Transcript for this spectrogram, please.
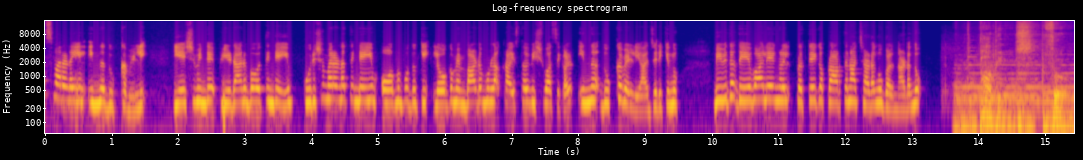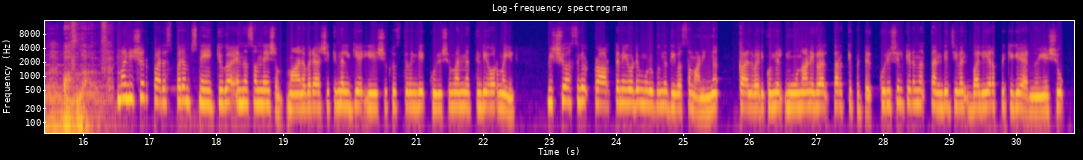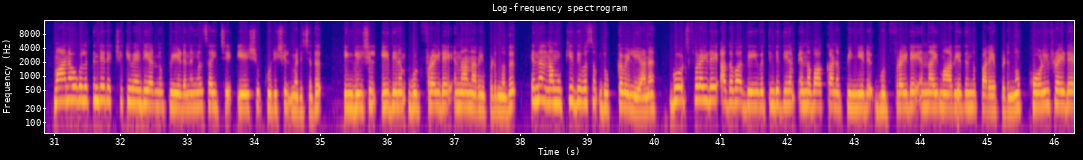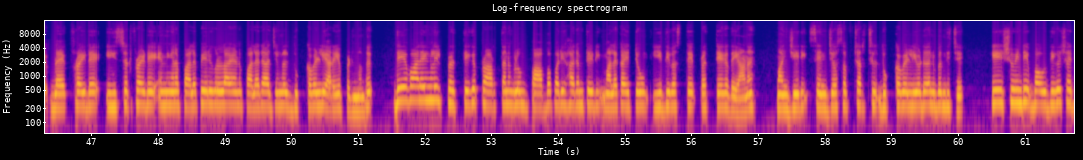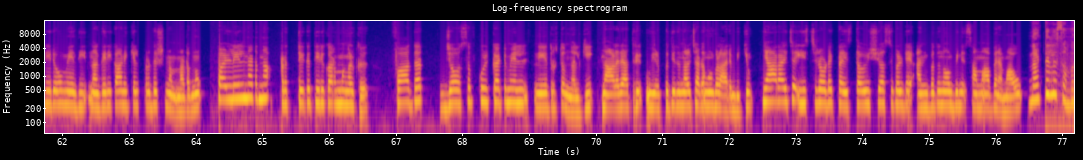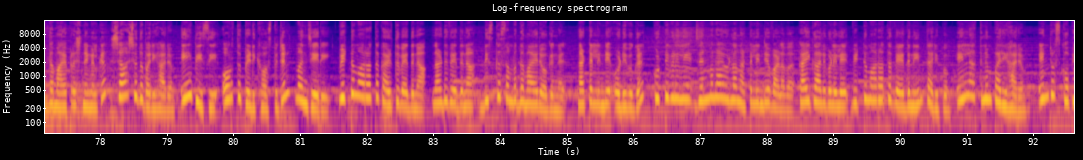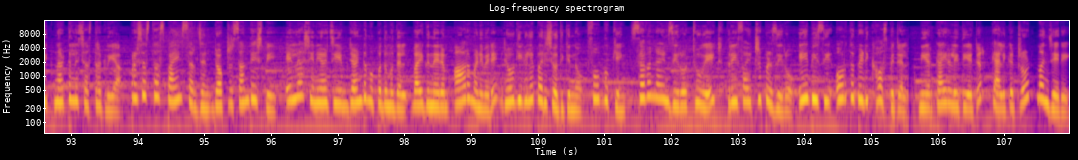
സ്മരണയിൽ ഇന്ന് ദുഃഖവെള്ളി. യേശുവിന്റെ പീഡാനുഭവത്തിന്റെയും കുരിശുമരണത്തിന്റെയും ഓർമ്മ പുതുക്കി ലോകമെമ്പാടുമുള്ള ക്രൈസ്തവ വിശ്വാസികൾ ഇന്ന് ദുഃഖവെള്ളി ആചരിക്കുന്നു. വിവിധ ദേവാലയങ്ങളിൽ പ്രത്യേക പ്രാർത്ഥനാ ചടങ്ങുകൾ നടന്നു. മനുഷ്യർ പരസ്പരം സ്നേഹിക്കുക എന്ന സന്ദേശം മാനവരാശിക്ക് നൽകിയ യേശുക്രിസ്തുവിന്റെ കുരിശുമരണത്തിന്റെ ഓർമ്മയിൽ വിശ്വാസികൾ പ്രാർത്ഥനയോടെ മുഴുകുന്ന ദിവസമാണിന്ന്. കാൽവരിക്കുന്നിൽ മൂന്നാണികളാൽ തറയ്ക്കപ്പെട്ട് കുരിശിൽ കിടന്ന് തന്റെ ജീവൻ ബലിയർപ്പിക്കുകയായിരുന്നു യേശു. മാനവകുലത്തിന്റെ രക്ഷയ്ക്ക് വേണ്ടിയായിരുന്നു പീഡനങ്ങൾ സഹിച്ച് യേശു കുരിശിൽ മരിച്ചത്. ഇംഗ്ലീഷിൽ ഈ ദിനം ഗുഡ് ഫ്രൈഡേ എന്നാണ് അറിയപ്പെടുന്നത്. എന്നാൽ നമുക്ക് ഈ ദിവസം ദുഃഖവെള്ളിയാണ്. ഗോഡ്സ് ഫ്രൈഡേ അഥവാ ദൈവത്തിന്റെ ദിനം എന്ന വാക്കാണ് പിന്നീട് ഗുഡ് ഫ്രൈഡേ എന്നായി മാറിയതെന്ന് പറയപ്പെടുന്നു. Holy Friday Black Friday Easter Friday എന്നിങ്ങനെ പല പേരുകളിലായാണ് പല രാജ്യങ്ങളിൽ ദുഃഖവെള്ളി അറിയപ്പെടുന്നത്. ദേവാലയങ്ങളിൽ പ്രത്യേക പ്രാർത്ഥനകളും പാപപരിഹാരം തേടി മലകയറ്റവും ഈ ദിവസത്തെ പ്രത്യേകതയാണ്. മഞ്ചേരി സെന്റ് ജോസഫ് ചർച്ചിൽ ദുഃഖവെള്ളിയോടനുബന്ധിച്ച് യേശുവിന്റെ ഭൗതിക ശരീരവുമേന്തി നഗരി കാണിക്കൽ പ്രദർശനം നടന്നു. പള്ളിയിൽ നടന്ന പ്രത്യേക തിരുകർമ്മങ്ങൾക്ക് ഫാദർ ജോസഫ് കുഴിക്കാട്ടുമേൽ നേതൃത്വം നൽകി. നാളെ രാത്രി ഉയർപ്പ് തിരുനാൾ ചടങ്ങുകൾ ആരംഭിക്കും. ഞായറാഴ്ച ഈസ്റ്ററോടെ ക്രൈസ്തവ വിശ്വാസികളുടെ അൻപത് നോമ്പിന് സമാപനമാവും. നട്ടെല്ല് സംബന്ധമായ പ്രശ്നങ്ങൾക്ക് ശാശ്വത പരിഹാരം. A B C orthopaedic hospital Manjeri. വിട്ടുമാറാത്ത കഴുത്തുവേദന നടുവേദന ഡിസ്ക് സംബന്ധമായ രോഗങ്ങൾ. നട്ടെല്ലിന്റെ ഒടിവുകൾ കുട്ടികളിലെ ജന്മനായുള്ള നട്ടെല്ലിന്റെ വളവ് കൈകാലുകളിലെ വിട്ടുമാറാത്ത വേദനയും തരിപ്പും എല്ലാത്തിനും പരിഹാരം. എൻഡോസ്കോപ്പിക് നട്ടെല്ല് ശസ്ത്രക്രിയ. പ്രശസ്ത spine surgeon doctor Sandesh P. എല്ലാ ശനിയാഴ്ചയും രണ്ട് മുപ്പത് മുതൽ വൈകുന്നേരം ആറ് മണിവരെ രോഗികളെ പരിശോധിക്കുന്നു. For booking seven nine zero two eight three five triple zero A B C orthopaedic hospital near Kairali theatre Calicut road Manjeri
